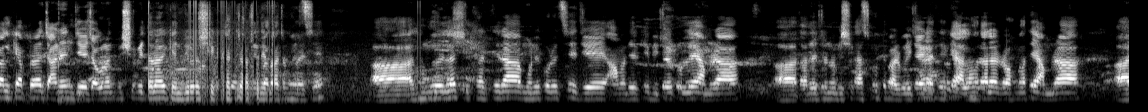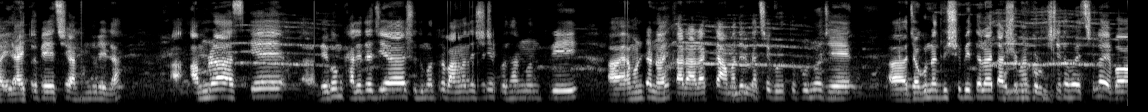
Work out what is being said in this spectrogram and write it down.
কালকে আপনারা জানেন যে জগন্নাথ বিশ্ববিদ্যালয়ের কেন্দ্রীয় শিক্ষার্থী নির্বাচন হয়েছে। আলহামদুলিল্লাহ, শিক্ষার্থীরা মনে করেছে যে আমাদেরকে বিজয় করলে আমরা তাদের জন্য বেশি কাজ করতে পারব। এই জায়গা থেকে আল্লাহ তালার রহমতে আমরা এই দায়িত্ব পেয়েছি, আলহামদুলিল্লাহ। আমরা আজকে বেগম খালেদা জিয়া শুধুমাত্র বাংলাদেশের প্রধানমন্ত্রী এমনটা নয় তার আর একটা আমাদের কাছে গুরুত্বপূর্ণ যে জগন্নাথ বিশ্ববিদ্যালয় তার সময় প্রতিষ্ঠিত হয়েছিল এবং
